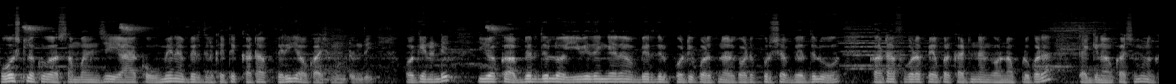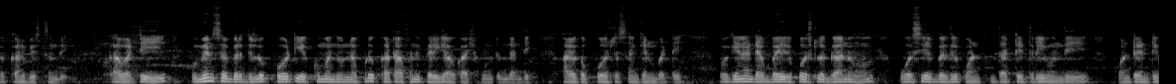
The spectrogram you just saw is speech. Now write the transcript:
పోస్టులకు సంబంధించి ఆ యొక్క ఉమెన్ అభ్యర్థులకి అయితే కట్ ఆఫ్ పెరిగే అవకాశం ఉంటుంది. ఓకేనండి? ఈ యొక్క అభ్యర్థుల్లో ఈ విధంగా అభ్యర్థులు పోటీ పడుతున్నారు కాబట్టి పురుష అభ్యర్థులు కట్ ఆఫ్ కూడా పేపర్ కఠినంగా ఉన్నప్పుడు కూడా తగ్గిన అవకాశం మనకు కనిపిస్తుంది. కాబట్టి ఉమెన్స్ అభ్యర్థుల్లో పోటీ ఎక్కువ మంది ఉన్నప్పుడు కట్ ఆఫ్ అని పెరిగే అవకాశం ఉంటుందండి. ఆ యొక్క పోస్టుల సంఖ్యను బట్టి. ఓకేనా? డెబ్బై ఐదు పోస్టులకు గాను ఓసీ అభ్యర్థులకు వన్ థర్టీ త్రీ ఉంది వన్ ట్వంటీ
